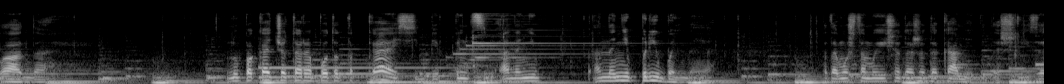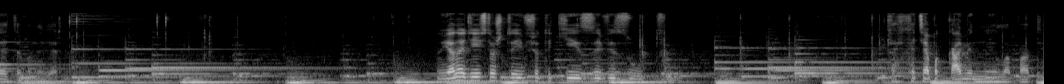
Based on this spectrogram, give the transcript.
Ладно. Ну, пока что-то работа такая себе, в принципе, она не, она не прибыльная. Потому что мы еще даже до камня не дошли, из-за этого, наверное. Но я надеюсь, то, что им все-таки завезут х- хотя бы каменные лопаты.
